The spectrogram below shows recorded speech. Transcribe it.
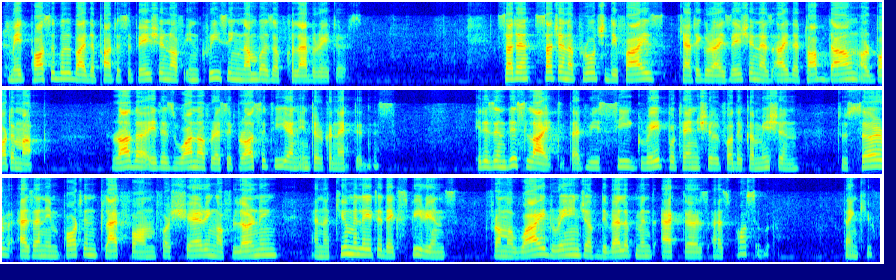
made possible by the participation of increasing numbers of collaborators. Such, a, such an approach defies categorization as either top-down or bottom-up. Rather, it is one of reciprocity and interconnectedness. It is in this light that we see great potential for the Commission to serve as an important platform for sharing of learning and accumulated experience from a wide range of development actors as possible. Thank you.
